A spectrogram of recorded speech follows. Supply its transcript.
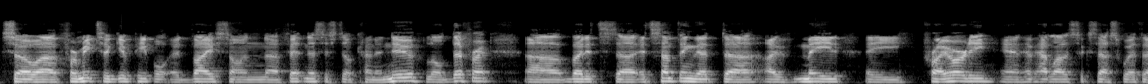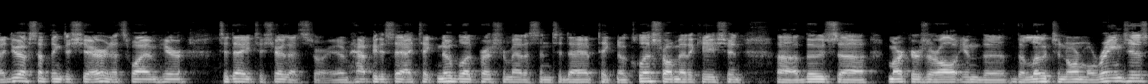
So uh, for me to give people advice on uh, fitness is still kind of new, a little different, uh, but it's uh, it's something that I've made a priority and have had a lot of success with. And I do have something to share, and that's why I'm here today to share that story. I'm happy to say I take no blood pressure medicine today. I take no cholesterol medication. Uh, those uh, markers are all in the, the low to normal ranges,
